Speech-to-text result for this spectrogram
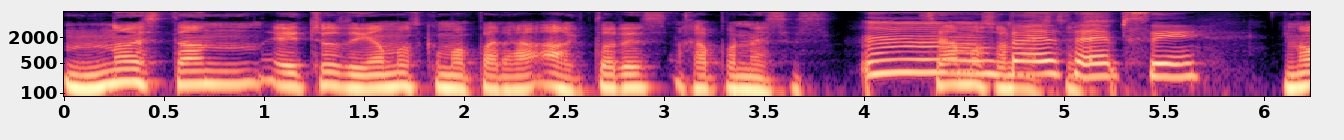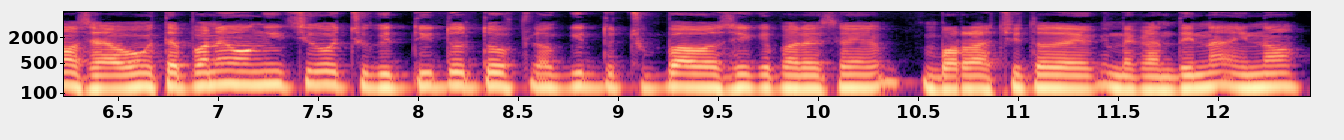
no están hechos, digamos, como para actores japoneses. Mm, Seamos puede honestos. ser, sí. No, o sea, te ponen un Ichigo chiquitito, todo flaquito, chupado, así que parece borrachito de, de cantina y no.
